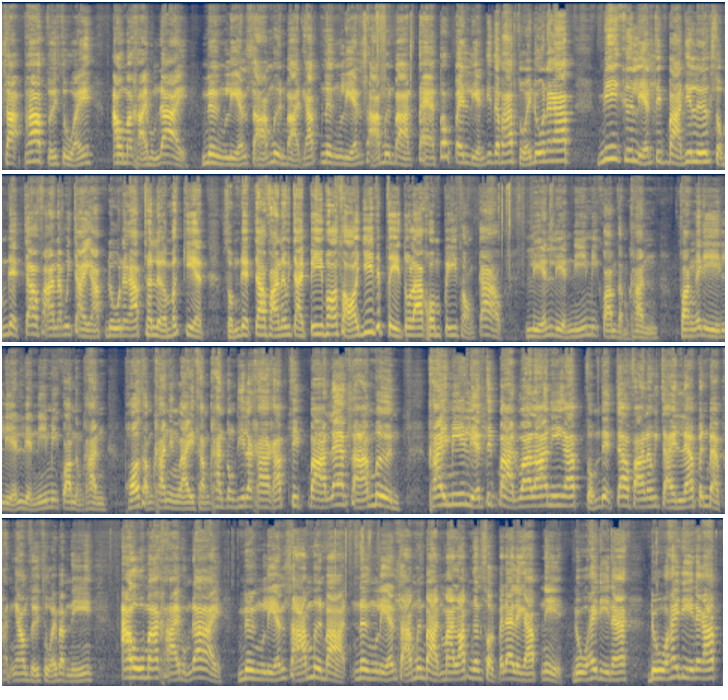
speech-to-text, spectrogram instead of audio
สภาพสวยๆ เอามาขายผมได้ 1 เหรียญ30,000 บาทครับ 1 เหรียญ30,000 บาท แต่ต้องเป็นเหรียญที่สภาพสวยดูนะครับ นี่คือเหรียญ10 บาทที่ลึกสมเด็จเจ้าฟ้านักวิจัยครับ ดูนะครับ เฉลิมพระเกียรติ สมเด็จเจ้าฟ้านักวิจัย ปี พศ 24 ตุลาคม ปี 29 เหรียญเหรียญนี้มีความสำคัญ ฟังให้ดี เหรียญเหรียญนี้มีความสำคัญ เพราะสำคัญอย่างไรสำคัญตรงที่ราคาครับ 10 บาทแลก30,000 ใครมีเหรียญ10บบาทวาระนี้ครับ สมเด็จเจ้าฟ้านักวิจัย แล้วเป็นแบบขัดเงาสวยๆแบบนี้ เอามาขายผมได้1เหรียญ30,000บาท1เหรียญ30,000บาทมารับเงินสดไปได้เลยครับ นี่ดูให้ดีนะ ดูให้ดีนะครับ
